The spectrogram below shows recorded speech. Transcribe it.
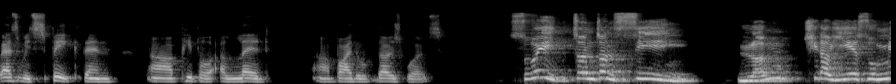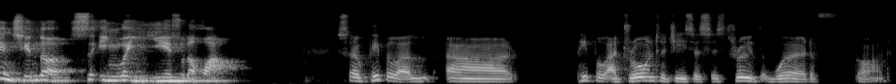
as we speak, then uh, people are led uh, by the, those words. 所以，真正吸引人去到耶稣面前的，是因为耶稣的话。 So people are uh, people are drawn to Jesus is through the word of God,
